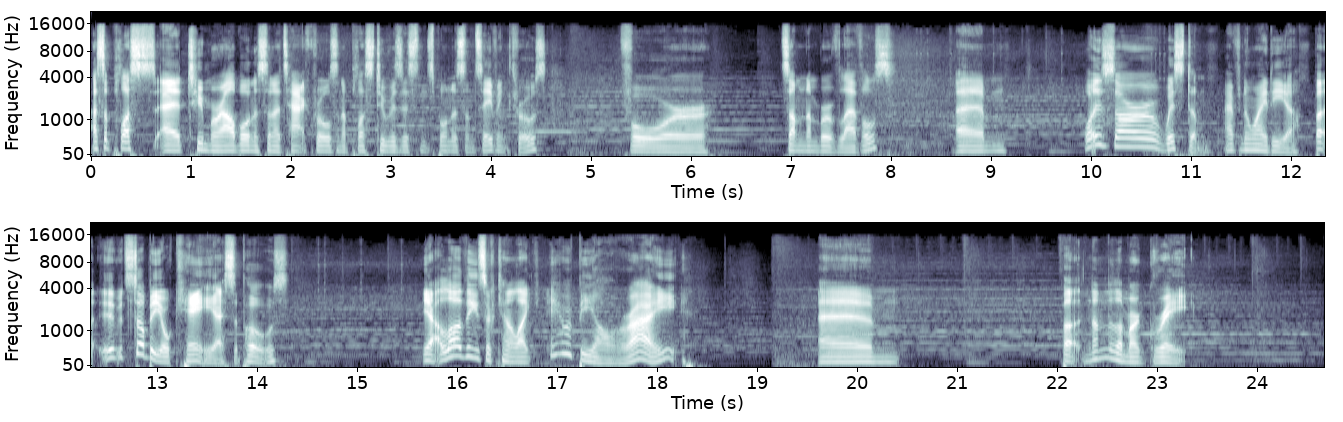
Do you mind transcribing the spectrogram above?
That's a plus, uh, 2 morale bonus on attack rolls and a plus 2 resistance bonus on saving throws for some number of levels. Um, what is our wisdom? I have no idea. But it would still be okay, I suppose. Yeah, a lot of these are kind of like, it would be alright. Um, but none of them are great.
